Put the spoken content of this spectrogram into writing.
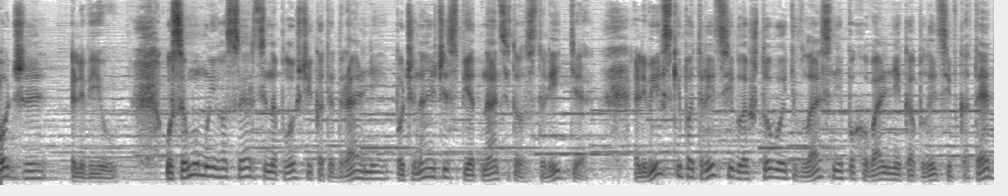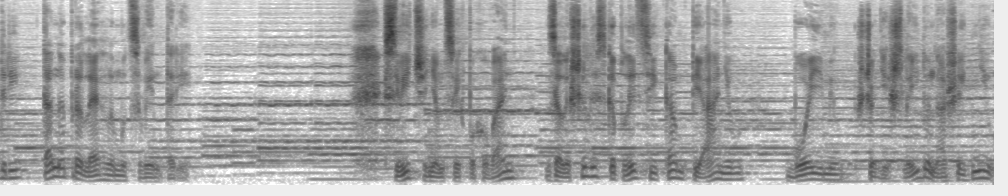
Отже, Львів. У самому його серці на площі катедральній, починаючи з 15 століття, львівські патриці влаштовують власні поховальні каплиці в катедрі та на прилеглому цвинтарі. Свідченням цих поховань залишились каплиці кампіанів, боїмів, що дійшли й до наших днів.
